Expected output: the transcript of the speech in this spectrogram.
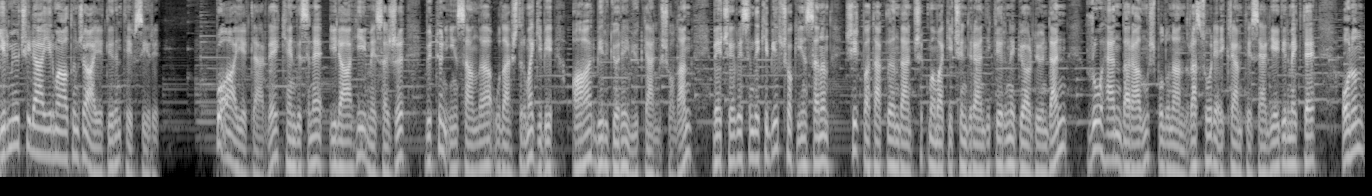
23 ila 26. ayetlerin tefsiri bu ayetlerde kendisine ilahi mesajı bütün insanlığa ulaştırma gibi ağır bir görev yüklenmiş olan ve çevresindeki birçok insanın şirk bataklığından çıkmamak için direndiklerini gördüğünden ruhen daralmış bulunan Resul-i Ekrem teselli edilmekte, onun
